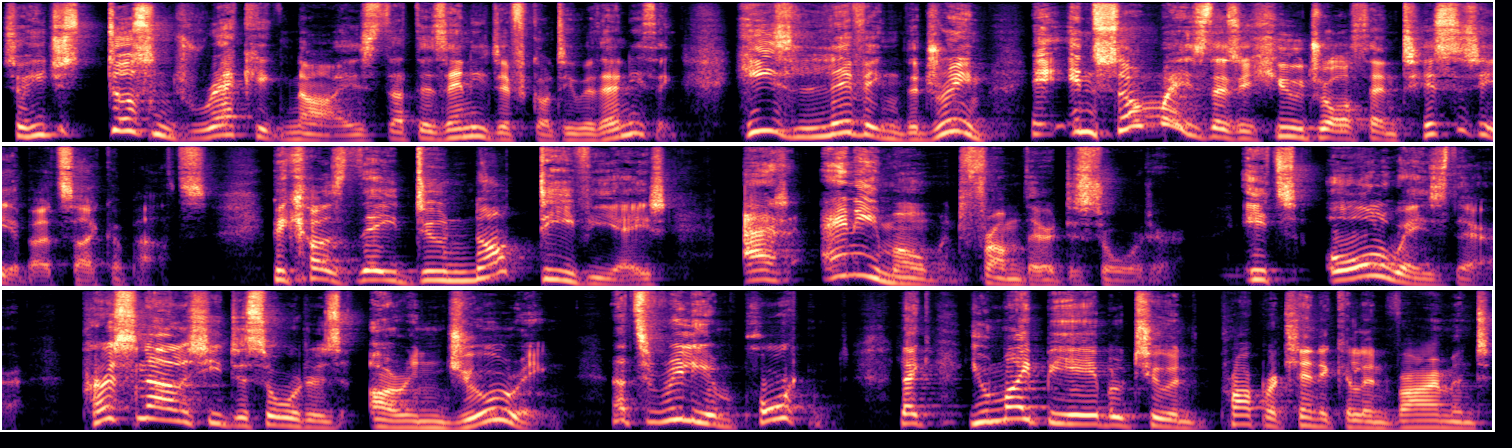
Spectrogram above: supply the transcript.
So he just doesn't recognize that there's any difficulty with anything. He's living the dream. In some ways, there's a huge authenticity about psychopaths because they do not deviate at any moment from their disorder. It's always there. Personality disorders are enduring. That's really important. Like you might be able to, in proper clinical environment,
